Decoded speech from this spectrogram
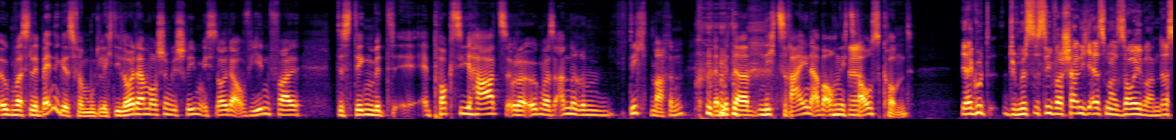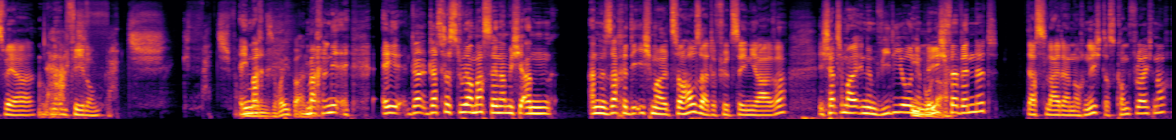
irgendwas Lebendiges vermutlich. Die Leute haben auch schon geschrieben, ich soll da auf jeden Fall das Ding mit Epoxyharz oder irgendwas anderem dicht machen, damit da nichts rein, aber auch nichts ja. rauskommt. Ja, gut, du müsstest sie wahrscheinlich erstmal säubern. Das wäre eine Ach, Empfehlung. Quatsch. Quatsch. Warum ey, mach, säubern? Mach, nee, ey, das, was du da machst, erinnert mich an, an eine Sache, die ich mal zu Hause hatte für zehn Jahre. Ich hatte mal in einem Video eine Ebola. Milch verwendet. Das leider noch nicht, das kommt vielleicht noch.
